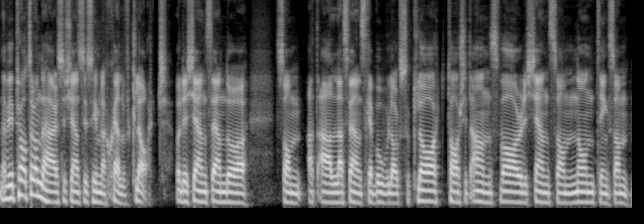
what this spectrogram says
När vi pratar om det här så känns det så himla självklart och det känns ändå som att alla svenska bolag såklart tar sitt ansvar och det känns som någonting som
